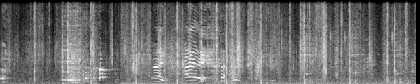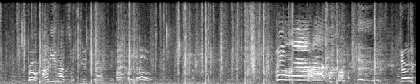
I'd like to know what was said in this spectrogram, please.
oh. hey, hey! Bro, how do you have such good traffic? I don't know. Dirk!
